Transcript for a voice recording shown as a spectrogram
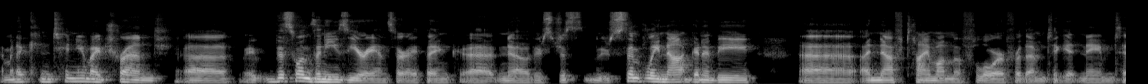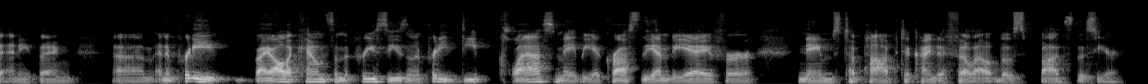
I'm going to continue my trend. Uh, this one's an easier answer, I think. Uh, no, there's just there's simply not going to be uh, enough time on the floor for them to get named to anything. Um, and a pretty, by all accounts, in the preseason, a pretty deep class maybe across the NBA for names to pop to kind of fill out those spots this year.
